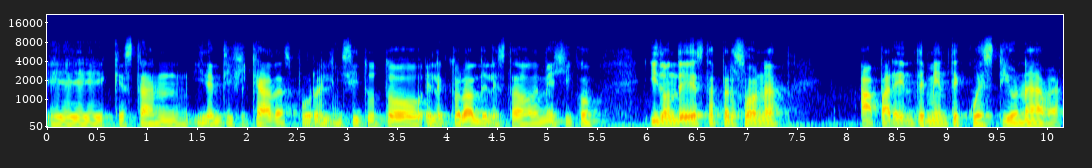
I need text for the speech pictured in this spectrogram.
eh, que están identificadas por el Instituto Electoral del Estado de México y donde esta persona aparentemente cuestionaba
